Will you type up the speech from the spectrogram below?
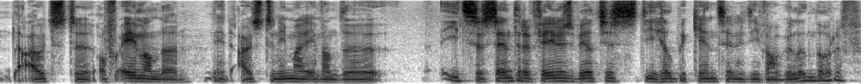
de oudste, of een van de, nee, de oudste niet, maar een van de iets recentere Venusbeeldjes die heel bekend zijn, is die van Willendorf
